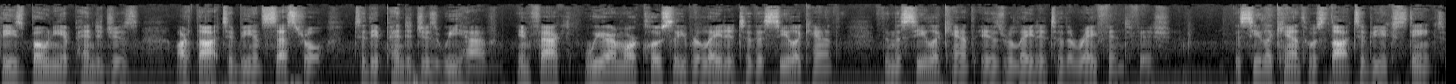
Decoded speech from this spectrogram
These bony appendages are thought to be ancestral to the appendages we have. In fact, we are more closely related to the coelacanth than the coelacanth is related to the ray-finned fish. The coelacanth was thought to be extinct,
